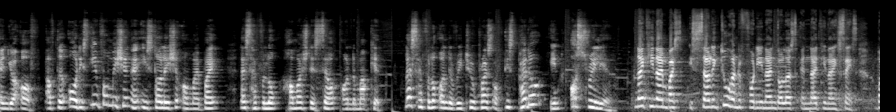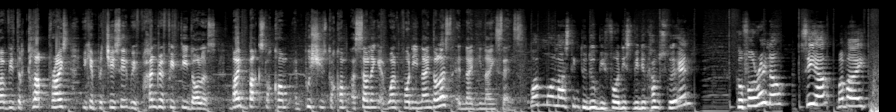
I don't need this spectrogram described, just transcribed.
and you're off. After all this information and installation on my bike, let's have a look how much they sell on the market. Let's have a look on the retail price of this pedal in Australia. 99 bikes is selling $249.99 but with the club price you can purchase it with $150 buybucks.com and pushys.com are selling at $149.99 one more last thing to do before this video comes to the end. Go for it right now. See ya. Bye bye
